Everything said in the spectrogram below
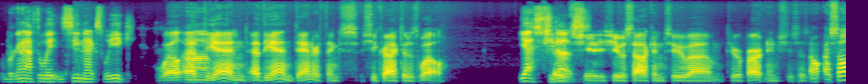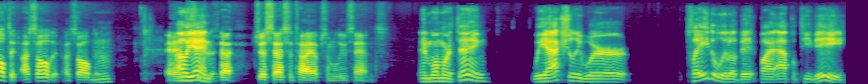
We're gonna have to wait and see next week. Well, at Um, the end, at the end, Danner thinks she cracked it as well. Yes, she does. She she was talking to um to her partner, and she says, "Oh, I solved it. I solved it. I solved Mhm. it." And Oh, yeah, and- just, just has to tie up some loose ends. And one more thing, we actually were played a little bit by Apple TV.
